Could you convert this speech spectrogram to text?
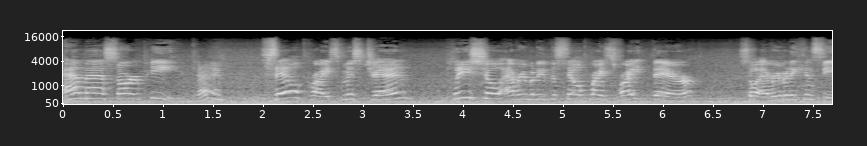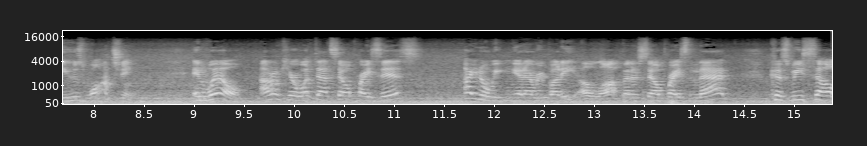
MSRP. Okay. Sale price, Miss Jen, please show everybody the sale price right there so everybody can see who's watching. And Will, I don't care what that sale price is. I know we can get everybody a lot better sale price than that because we sell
